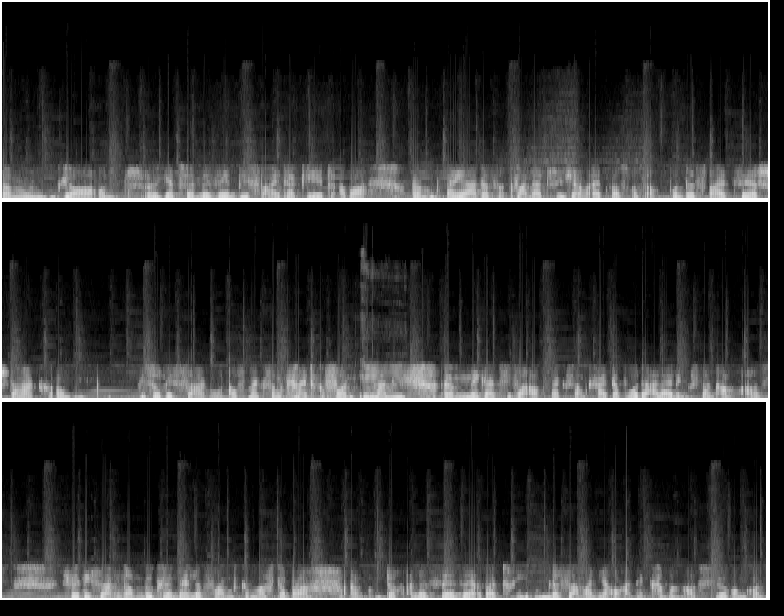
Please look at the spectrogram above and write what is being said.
Ähm, ja, und äh, jetzt werden wir sehen, wie es weitergeht. Aber ähm, naja, das war natürlich auch etwas, was auch bundesweit sehr stark ähm, wie soll ich sagen, Aufmerksamkeit gefunden Mhm. hat, ähm, negative Aufmerksamkeit. Da wurde allerdings dann auch aus, ich will nicht sagen, einer Mücke ein Elefant gemacht, aber ähm, doch alles sehr, sehr übertrieben. Das sah man ja auch an der Kameraausführung. Und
